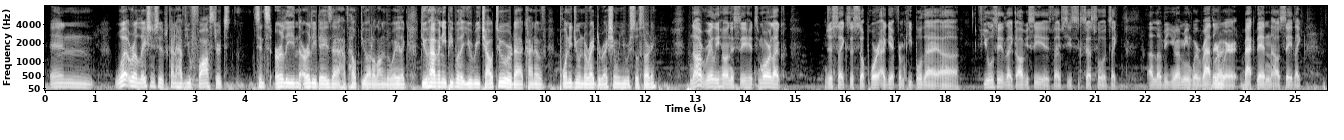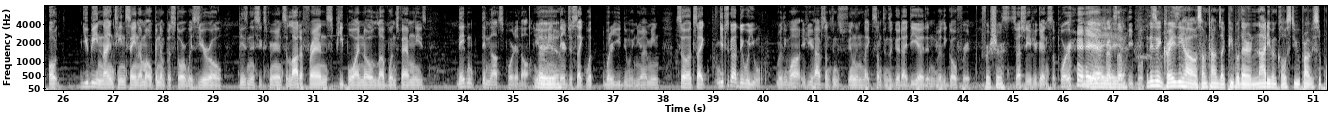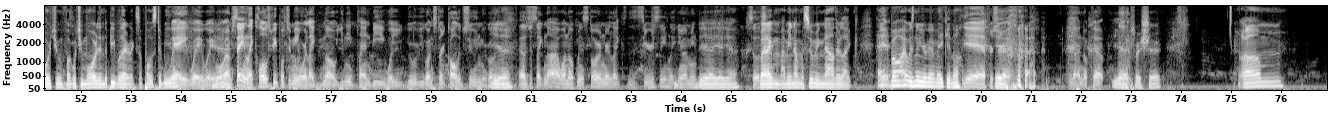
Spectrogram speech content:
And what relationships kind of have you fostered since early in the early days that have helped you out along the way? Like, do you have any people that you reach out to or that kind of pointed you in the right direction when you were still starting? Not really, honestly. It's more like just like the support I get from people that uh, fuels it. Like obviously, if I see successful, it's like I love it. You know what I mean? Where rather Right. where back then I'll say like, oh, you being 19 saying I'm gonna open up a store with zero business experience. A lot of friends, people I know, loved ones, families, they didn't did not support at all. You know what I mean? yeah. They're just like, what what are you doing? You know what I mean? So it's like you just gotta do what you really want. If you have something that's feeling like something's a good idea, then really go for it. For sure. Especially if you're getting support Yeah, from yeah, some yeah. people. And isn't it crazy how sometimes like people that are not even close to you probably support you and fuck with you more than the people that are like supposed to be there? Way, way, way more. I'm saying like close people to me were like, no, you need Plan B. Well, you you you're going to start college soon. You're going. Yeah. I was just like, nah, I want to open a store, and they're like, seriously, like you know what I mean? Yeah, yeah, yeah. So, But like, I'm, I mean, I'm assuming now they're like, "Hey, Yeah. bro, I always knew you were gonna make it." No. yeah, for sure. Yeah. nah, no cap. yeah, for sure. Um,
